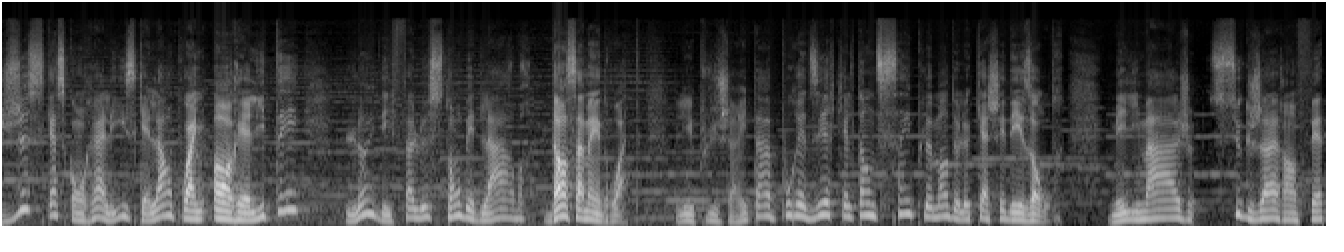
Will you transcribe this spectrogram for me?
jusqu'à ce qu'on réalise qu'elle empoigne en réalité l'un des phallus tombés de l'arbre dans sa main droite. Les plus charitables pourraient dire qu'elle tente simplement de le cacher des autres, mais l'image suggère en fait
